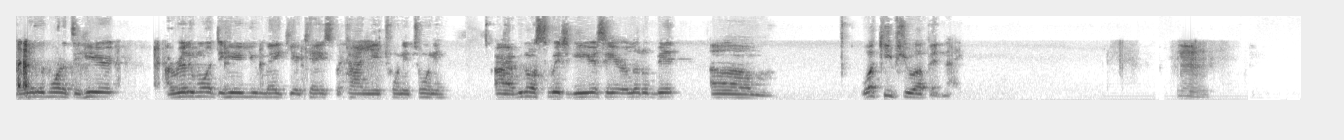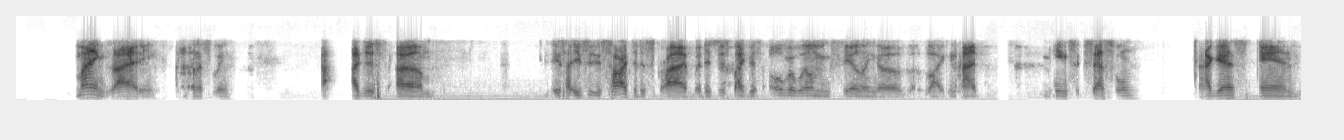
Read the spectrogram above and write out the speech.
I really wanted to hear it. I really wanted to hear you make your case for Kanye 2020. All right, we're gonna switch gears here a little bit. Um, what keeps you up at night? Hmm. My anxiety, honestly. I, I just um, it's, it's it's hard to describe, but it's just like this overwhelming feeling of, of like not being successful, I guess. And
